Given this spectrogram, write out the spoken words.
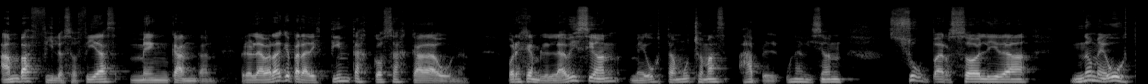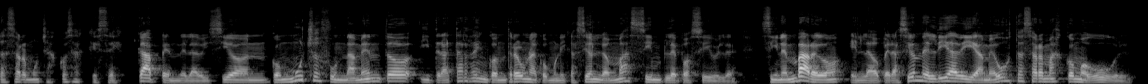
ambas filosofías me encantan, pero la verdad que para distintas cosas cada una. Por ejemplo, en la visión me gusta mucho más Apple, una visión súper sólida. No me gusta hacer muchas cosas que se escapen de la visión, con mucho fundamento y tratar de encontrar una comunicación lo más simple posible. Sin embargo, en la operación del día a día me gusta ser más como Google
